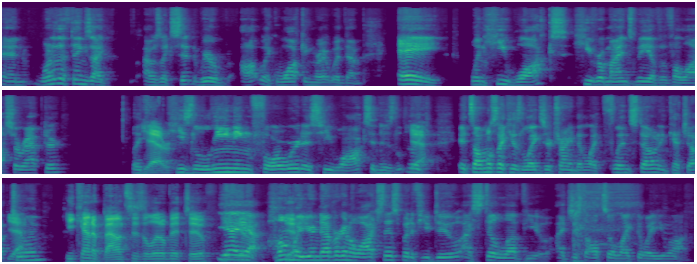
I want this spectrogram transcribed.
and one of the things I I was like sitting, we were uh, like walking right with them. A when he walks, he reminds me of a velociraptor. Like yeah. he's leaning forward as he walks, and his like, yeah. it's almost like his legs are trying to like Flintstone and catch up yeah. to him. He kind of bounces a little bit too. Yeah, yeah. Homa, yeah. you're never gonna watch this, but if you do, I still love you. I just also like the way you walk.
